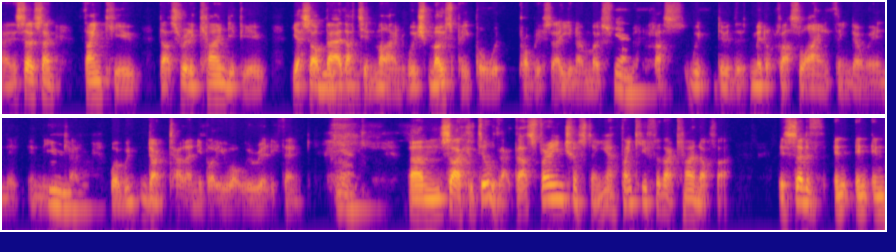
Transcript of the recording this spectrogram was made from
instead of saying, "Thank you, that's really kind of you," yes, I'll bear that in mind, which most people would probably say. You know, most Yeah. middle class, we do the middle class lying thing, don't we, in the in the Mm. UK, where we don't tell anybody what we really think. Yeah. Um, so I could deal with that. That's very interesting. Yeah, thank you for that kind offer. Instead of in, in, in,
